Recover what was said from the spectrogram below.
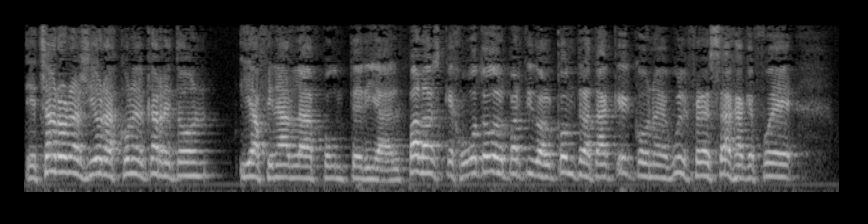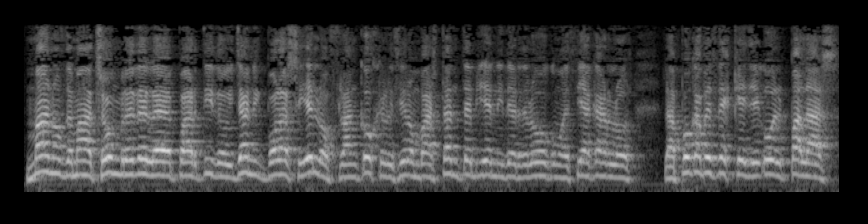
echar horas y horas con el carretón y afinar la puntería. El Palace que jugó todo el partido al contraataque con eh, Wilfred Saja que fue man of the match, hombre del eh, partido, y Yannick Polasi en los flancos que lo hicieron bastante bien y desde luego, como decía Carlos, las pocas veces que llegó el Palace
